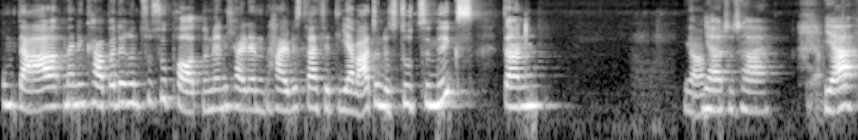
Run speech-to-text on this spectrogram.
um da meinen Körper darin zu supporten. Und wenn ich halt ein halbes, dreiviertel Jahr warte und das tut zu nichts, dann ja. Ja, total. Ja, ja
